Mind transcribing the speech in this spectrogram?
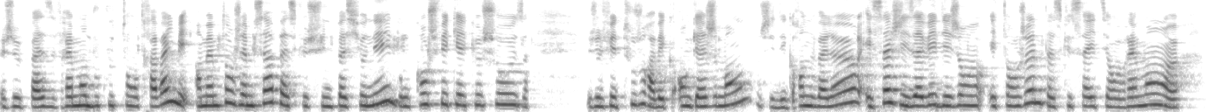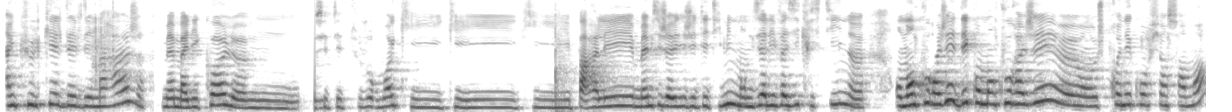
Je passe vraiment beaucoup de temps au travail, mais en même temps, j'aime ça parce que je suis une passionnée. Donc, quand je fais quelque chose, je le fais toujours avec engagement. J'ai des grandes valeurs. Et ça, je les avais déjà étant jeune parce que ça a été vraiment inculqué dès le démarrage. Même à l'école, c'était toujours moi qui, qui, qui, parlais. Même si j'étais timide, on me disait Allez, vas-y, Christine. On m'encourageait. Dès qu'on m'encourageait, je prenais confiance en moi.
